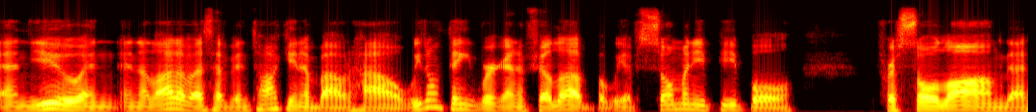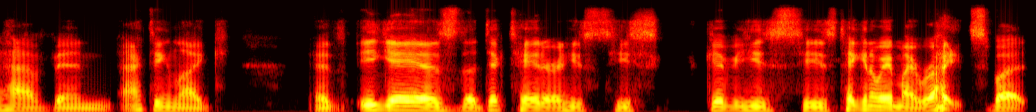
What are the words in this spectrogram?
and you and, and a lot of us have been talking about how we don't think we're going to fill up, but we have so many people for so long that have been acting like it's Ige is the dictator and he's he's give he's he's taken away my rights, but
